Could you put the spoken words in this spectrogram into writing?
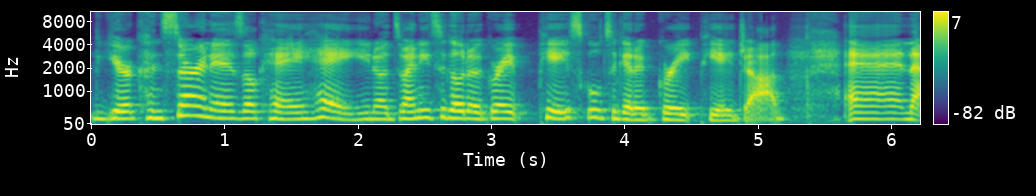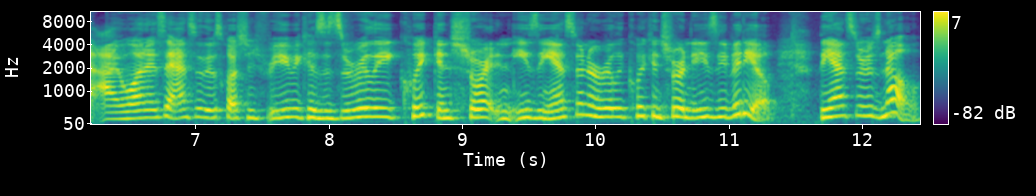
your concern is, okay, hey, you know, do I need to go to a great PA school to get a great PA job? And I wanted to answer this question for you because it's a really quick and short and easy answer and a really quick and short and easy video. The answer is no.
